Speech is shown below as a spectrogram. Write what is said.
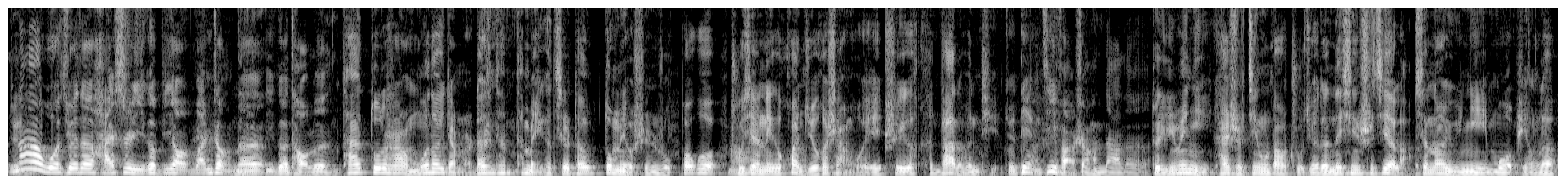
那我觉得还是一个比较完整的一个讨论。他多多少少摸到一点门，但是他他每个其实他都没有深入，包括出现那个幻觉和闪回是一个很大的问题。就电影技法上很大的，对，因为你开始进入到主角的内心世界了，相当于你抹平了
